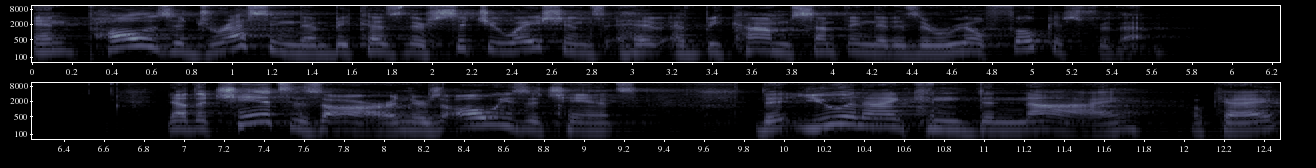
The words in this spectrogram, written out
And Paul is addressing them because their situations have, have, become something that is a real focus for them. Now, the chances are, and there's always a chance, that you and I can deny, okay,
